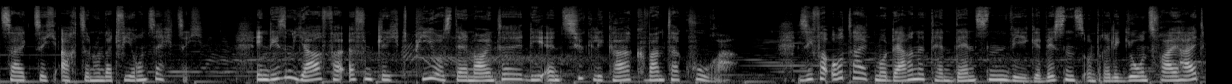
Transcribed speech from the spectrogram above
zeigt sich 1864. In diesem Jahr veröffentlicht Pius IX. die Enzyklika Quanta Cura. Sie verurteilt moderne Tendenzen wie Gewissens- und Religionsfreiheit,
